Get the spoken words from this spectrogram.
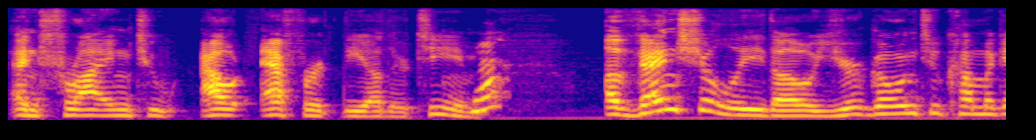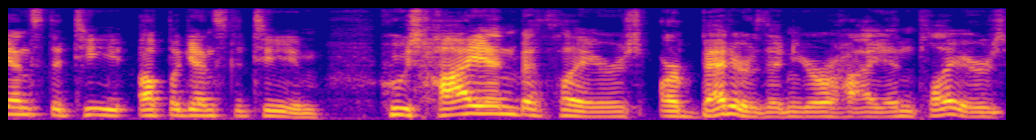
and trying to out effort the other team. Yeah. Eventually, though, you're going to come against a team up against a team whose high end players are better than your high end players,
